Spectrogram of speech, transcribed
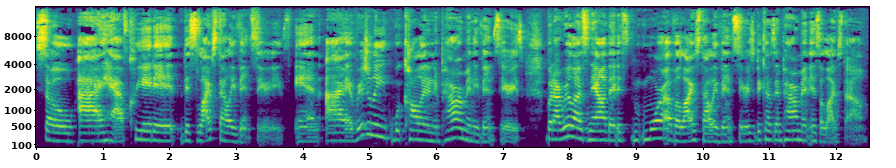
So I have created this lifestyle event series and I originally would call it an empowerment event series, but I realize now that it's more of a lifestyle event series because empowerment is a lifestyle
